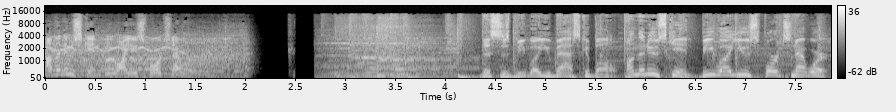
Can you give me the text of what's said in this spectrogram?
on the Nu Skin, BYU Sports Network. This is BYU basketball on the Nu Skin, BYU Sports Network.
